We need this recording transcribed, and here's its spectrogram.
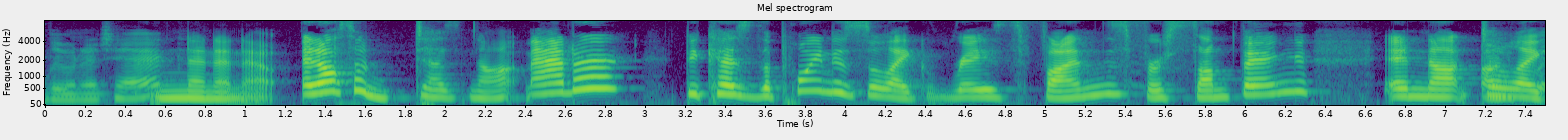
lunatic. No, no, no. It also does not matter because the point is to like raise funds for something and not to like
